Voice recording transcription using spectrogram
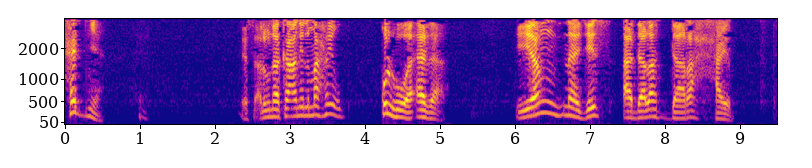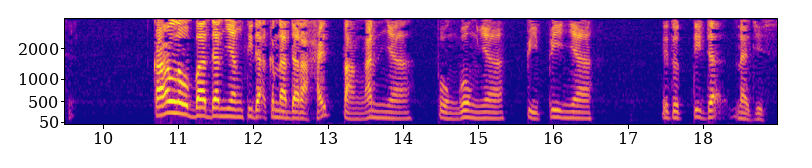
Haidnya. Yas'alunaka 'anil mahid. Qul huwa adha. Yang najis adalah darah haid. Kalau badan yang tidak kena darah haid, tangannya, punggungnya, pipinya, itu tidak najis.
